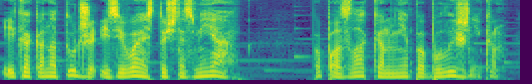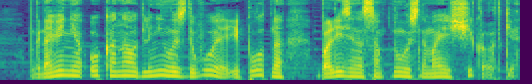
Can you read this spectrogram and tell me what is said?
и как она тут же, извиваясь, точно змея, поползла ко мне по булыжникам. Мгновение ока она удлинилась вдвое и плотно, болезненно сомкнулась на моей щиколотке.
